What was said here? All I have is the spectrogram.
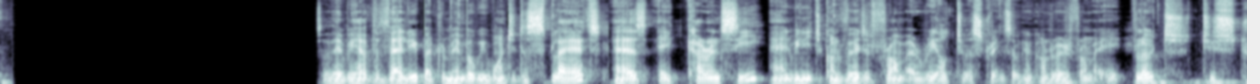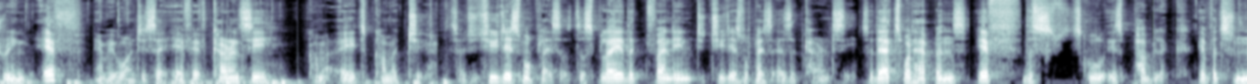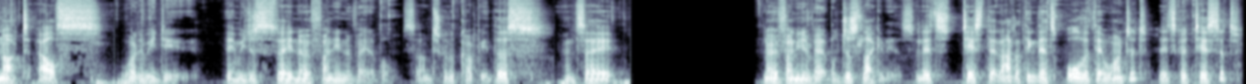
so there we have the value, but remember we want to display it as a currency and we need to convert it from a real to a string. So we're going to convert it from a float to string F and we want to say FF currency comma 8 comma 2 so to two decimal places display the funding to two decimal places as a currency. So that's what happens if the school is public. If it's not else what do we do? Then we just say no funding available. So i'm just going to copy this and say no funding available, just like it is. So let's test that out. I think that's all that they wanted. Let's go test it.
